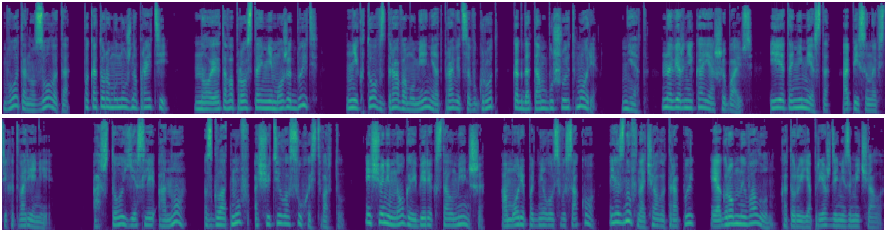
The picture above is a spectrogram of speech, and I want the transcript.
Вот оно, золото, по которому нужно пройти. Но этого просто не может быть. Никто в здравом уме не отправится в грот, когда там бушует море. Нет, наверняка я ошибаюсь. И это не место, описанное в стихотворении. А что, если оно, сглотнув, ощутило сухость во рту? Еще немного, и берег стал меньше, а море поднялось высоко, лизнув начало тропы и огромный валун, который я прежде не замечала.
